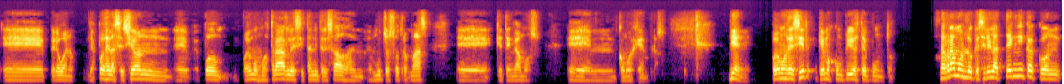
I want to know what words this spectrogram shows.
eh, pero bueno, después de la sesión eh, podemos mostrarles si están interesados en, muchos otros más que tengamos como ejemplos. Bien, podemos decir que hemos cumplido este punto. Cerramos lo que sería la técnica con,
